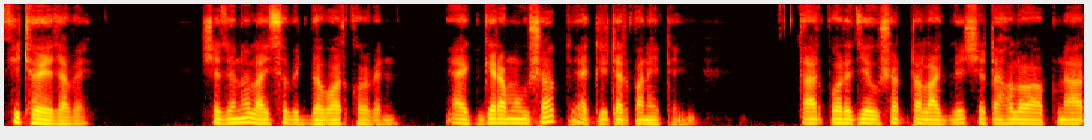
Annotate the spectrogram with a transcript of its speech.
ফিট হয়ে যাবে। সেজন্য লাইসোবিট ব্যবহার করবেন। এক গ্রাম ঔষধ এক লিটার পানিতে। তারপরে যে ঔষধটা লাগবে সেটা হলো আপনার,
